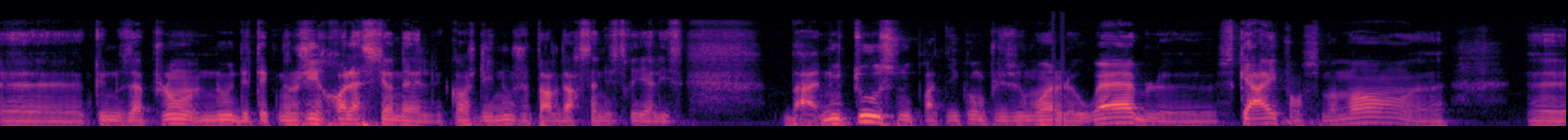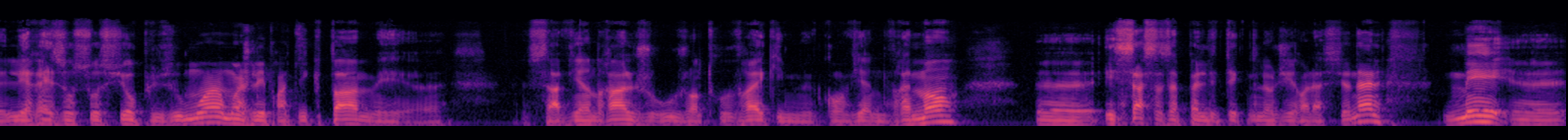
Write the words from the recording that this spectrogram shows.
euh, que nous appelons, nous, des technologies relationnelles. Quand je dis nous, je parle d'ars industrialis. Bah, nous tous, nous pratiquons plus ou moins le web, le Skype en ce moment, euh, les réseaux sociaux plus ou moins. Moi, je ne les pratique pas, mais ça viendra le jour où j'en trouverai qui me conviennent vraiment. et ça, ça s'appelle des technologies relationnelles mais euh,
